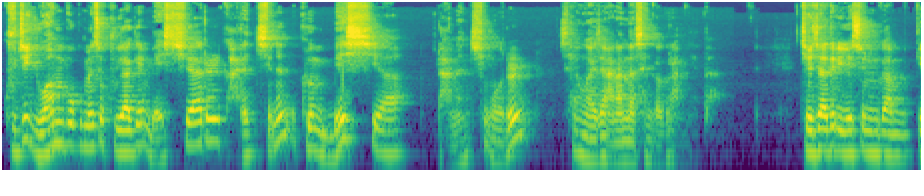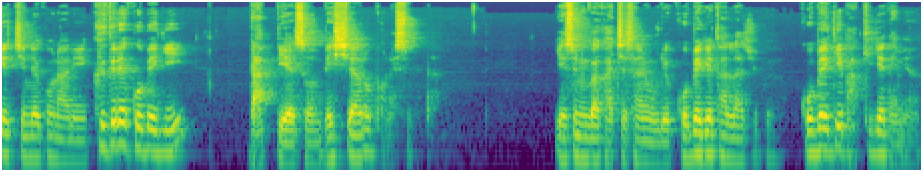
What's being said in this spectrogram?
굳이 요한복음에서 구약의 메시아를 가르치는 그 메시아라는 칭호를 사용하지 않았나 생각을 합니다. 제자들이 예수님과 함께 지내고 나니 그들의 고백이 랍비에서 메시아로 보냈습니다. 예수님과 같이 사는 우리의 고백이 달라지고요. 고백이 바뀌게 되면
